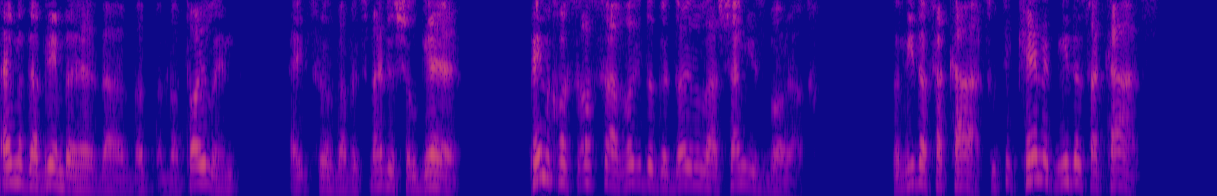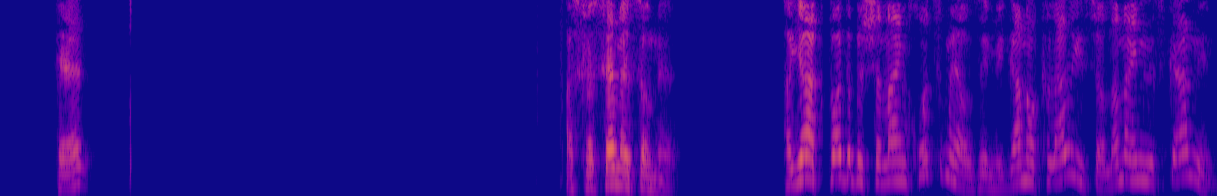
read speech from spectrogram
הם מדברים בפוילין, אצל בבסמדש של גר, פנחוס עושה עבודה גדול להשם יסבורך. במידס הכעס, הוא תיקן את מידס הכעס, כן? הספסמס אומר, היה הקפודה בשמיים חוץ מהרזימי, גם על כלל ישראל, למה הם נזכנים?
